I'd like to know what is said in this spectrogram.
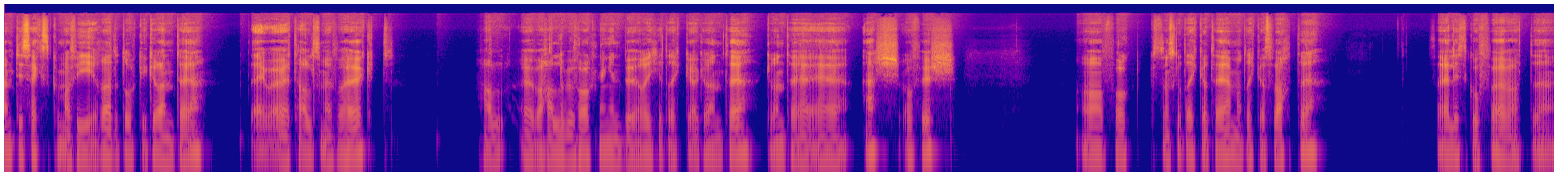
56,4 hadde drukket grønn te. Det er jo et tall som er for høyt. Halv, over halve befolkningen bør ikke drikke grønn te. Grønn te er æsj og fysj, og folk som skal drikke te, må drikke svart te. Så jeg er litt skuffa over at uh,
